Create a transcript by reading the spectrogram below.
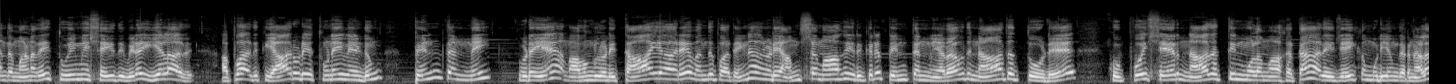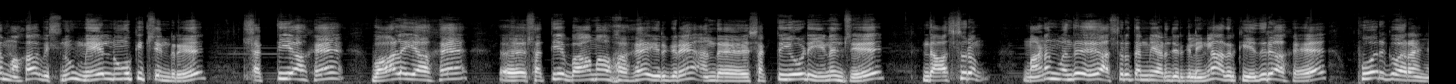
அந்த மனதை தூய்மை செய்து விட இயலாது. அப்போ அதுக்கு யாருடைய துணை வேண்டும்? பெண் தன்மை உடைய அவங்களுடைய தாயாரே வந்து பார்த்தீங்கன்னா அதனுடைய அம்சமாக இருக்கிற பெண் தன்மை அதாவது நாதத்தோடு போய் சேர் நாதத்தின் மூலமாகத்தான் அதை ஜெயிக்க முடியுங்கிறனால மகாவிஷ்ணு மேல் நோக்கி சென்று சக்தியாக வாழையாக சத்திய பாமாவாக இருக்கிற அந்த சக்தியோடு இணைஞ்சு இந்த அசுரம் மனம் வந்து அசுரத்தன்மை அடைஞ்சிருக்கு இல்லைங்களா? அதற்கு எதிராக போருக்கு வராங்க.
